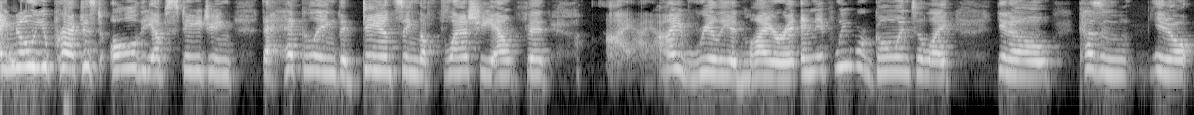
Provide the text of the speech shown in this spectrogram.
I I know you practiced all the upstaging, the heckling, the dancing, the flashy outfit. I, I I really admire it. And if we were going to like, you know, cousin, you know,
